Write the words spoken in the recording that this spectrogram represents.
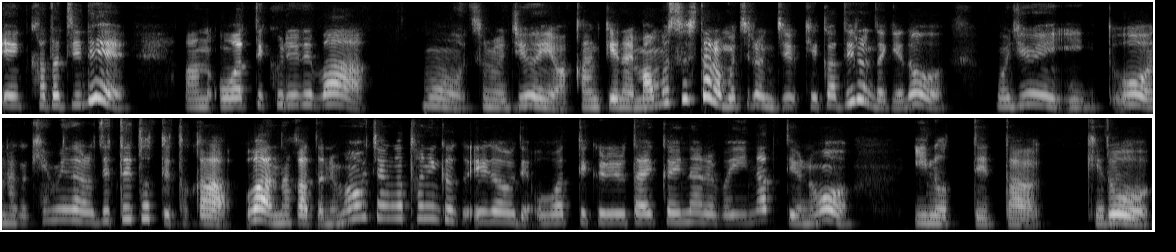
え形であの終わってくれればもうその順位は関係ないまあもうそしたらもちろん結果出るんだけどもう順位をなんか金メダル絶対取ってとかはなかったね。真央ちゃんがとにかく笑顔で終わってくれる大会になればいいなっていうのを祈ってたけど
